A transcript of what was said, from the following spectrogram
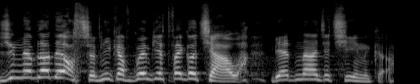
Zimne blade ostrze wnika w głębie twego ciała. Biedna dziecinka,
